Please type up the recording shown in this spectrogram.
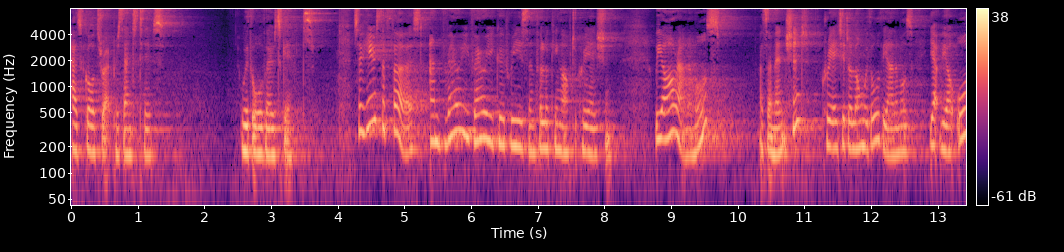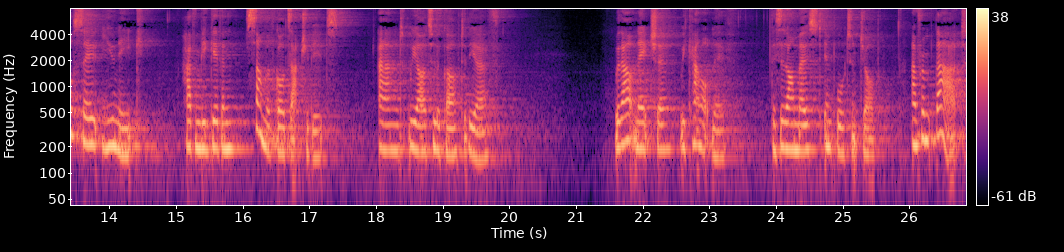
as God's representatives with all those gifts. So here's the first and very, very good reason for looking after creation. We are animals, as I mentioned, created along with all the animals, yet we are also unique, having been given some of God's attributes, and we are to look after the earth. Without nature, we cannot live. This is our most important job. And from that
